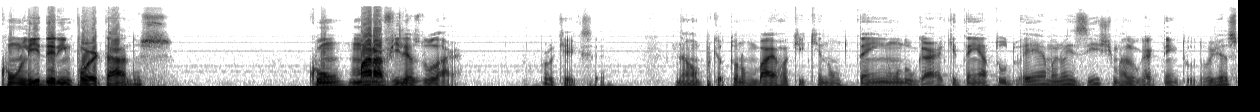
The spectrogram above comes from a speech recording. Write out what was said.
com líder importados com maravilhas do lar. Por que que você não, porque eu estou num bairro aqui que não tem um lugar que tenha tudo. É, mas não existe mais lugar que tem tudo. Hoje as,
